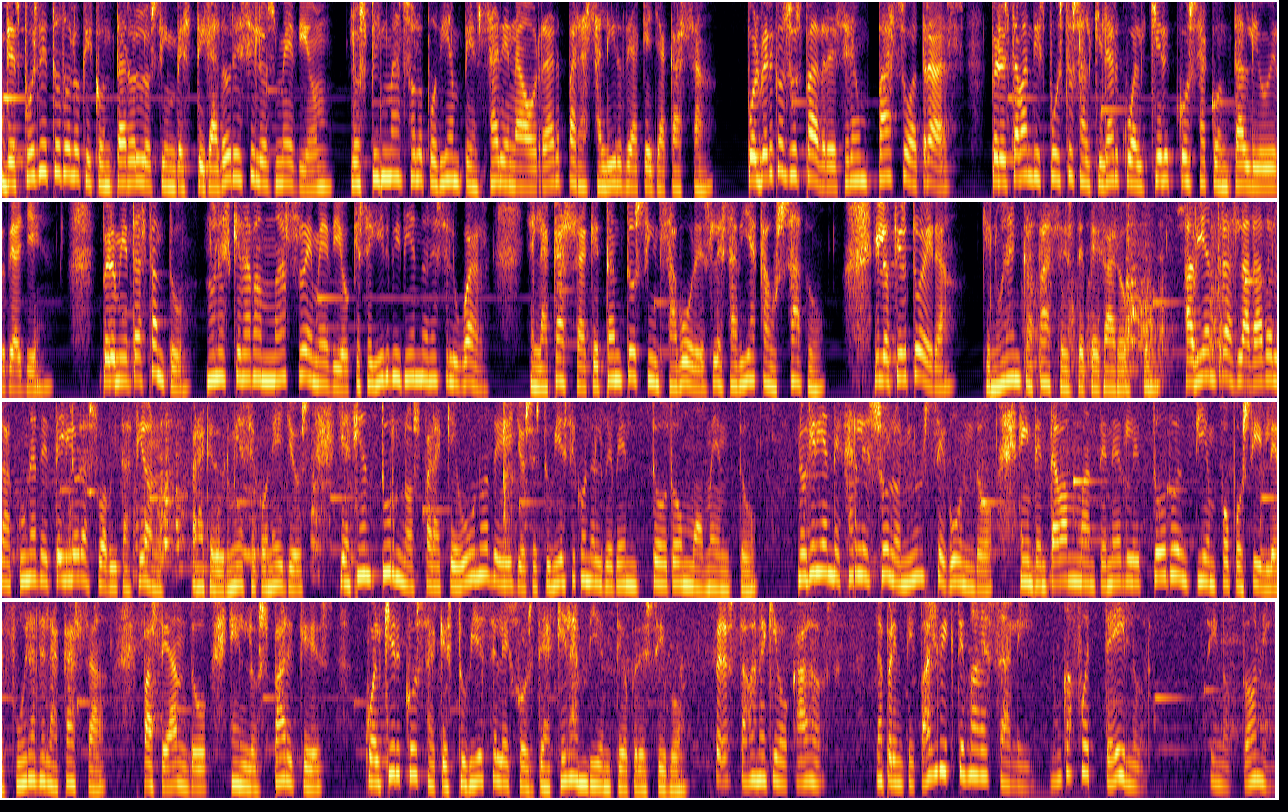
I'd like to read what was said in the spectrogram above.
Después de todo lo que contaron los investigadores y los medium, los Pigman solo podían pensar en ahorrar para salir de aquella casa. Volver con sus padres era un paso atrás, pero estaban dispuestos a alquilar cualquier cosa con tal de huir de allí. Pero mientras tanto, no les quedaba más remedio que seguir viviendo en ese lugar, en la casa que tantos sinsabores les había causado. Y lo cierto era que no eran capaces de pegar ojo. Habían trasladado la cuna de Taylor a su habitación para que durmiese con ellos y hacían turnos para que uno de ellos estuviese con el bebé en todo momento. No querían dejarle solo ni un segundo e intentaban mantenerle todo el tiempo posible fuera de la casa, paseando, en los parques, cualquier cosa que estuviese lejos de aquel ambiente opresivo. Pero estaban equivocados. La principal víctima de Sally nunca fue Taylor, sino Tony.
